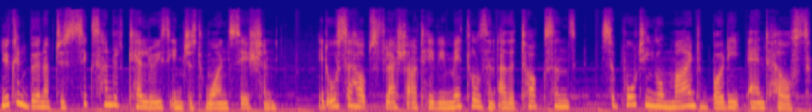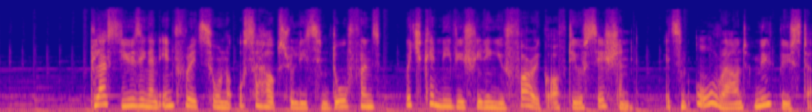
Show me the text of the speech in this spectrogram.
You can burn up to 600 calories in just one session. It also helps flush out heavy metals and other toxins, supporting your mind, body, and health. Plus, using an infrared sauna also helps release endorphins, which can leave you feeling euphoric after your session. It's an all round mood booster.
